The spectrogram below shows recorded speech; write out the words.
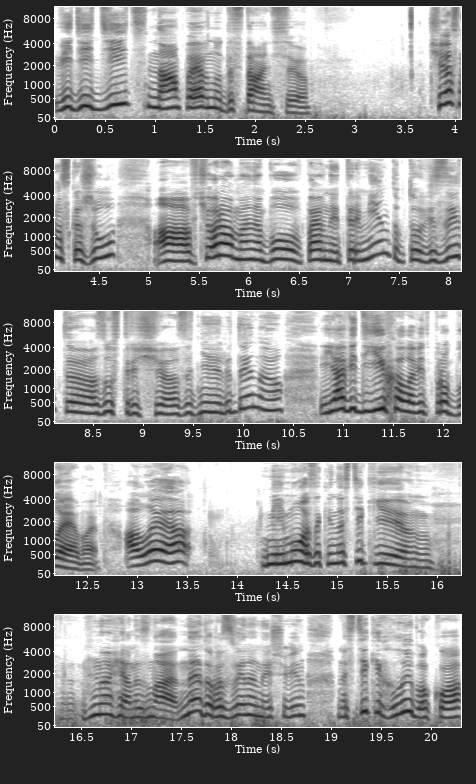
Відійдіть на певну дистанцію. Чесно скажу, вчора в мене був певний термін, тобто візит, е, зустріч е, з однією людиною, і я від'їхала від проблеми. Але мій мозок він настільки, ну я не знаю, недорозвинений, що він настільки глибоко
